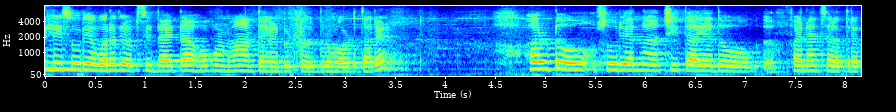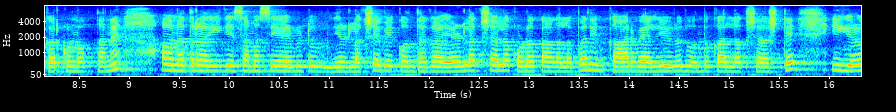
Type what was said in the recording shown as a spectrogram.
ಇಲ್ಲಿ ಸೂರ್ಯ ವರದಿ ಒಪ್ಸಿದ್ದಾಯ್ತಾ? ಹೋಗೋಣವಾ ಅಂತ ಹೇಳಿಬಿಟ್ಟು ಇಬ್ಬರು ಹೊರಡ್ತಾರೆ. ಹೊರಟು ಸೂರ್ಯನ ಅದು ಫೈನಾನ್ಸರ್ ಹತ್ರ ಕರ್ಕೊಂಡು ಹೋಗ್ತಾನೆ. ಅವನ ಹತ್ರ ಹೀಗೆ ಸಮಸ್ಯೆ ಹೇಳ್ಬಿಟ್ಟು ಎರಡು ಲಕ್ಷ ಬೇಕು ಅಂದಾಗ ಎರಡು ಲಕ್ಷ ಎಲ್ಲ ಕೊಡೋಕ್ಕಾಗಲ್ಲಪ್ಪ ನಿನ್ನ ಕಾರ್ ವ್ಯಾಲ್ಯೂ ಇರೋದು ಒಂದು ಕಾಲು ಲಕ್ಷ ಅಷ್ಟೇ. ಈಗಿರೋ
